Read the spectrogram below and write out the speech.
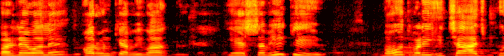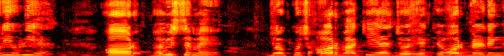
पढ़ने वाले और उनके अभिभावक, ये सभी की बहुत बड़ी इच्छा आज पूरी हुई है और भविष्य में जो कुछ और बाकी है, जो एक और बिल्डिंग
